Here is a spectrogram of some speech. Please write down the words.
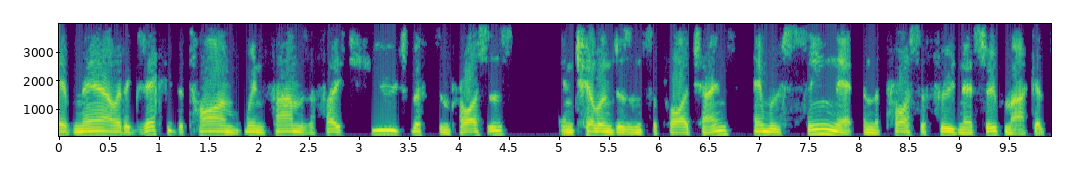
have now at exactly the time when farmers have faced huge lifts in prices and challenges in supply chains, and we've seen that in the price of food in our supermarkets,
